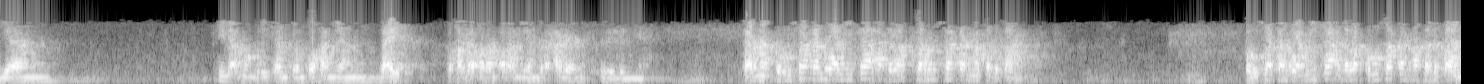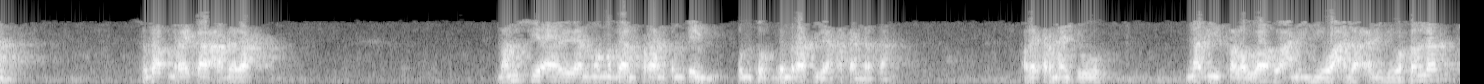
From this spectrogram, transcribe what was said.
yang tidak memberikan contohan yang baik kepada orang-orang yang berada di sekelilingnya. Karena kerusakan wanita adalah kerusakan masa depan. Kerusakan wanita adalah kerusakan masa depan. Sebab mereka adalah manusia yang memegang peran penting untuk generasi yang akan datang. Oleh karena itu, Nabi Shallallahu Alaihi Wasallam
